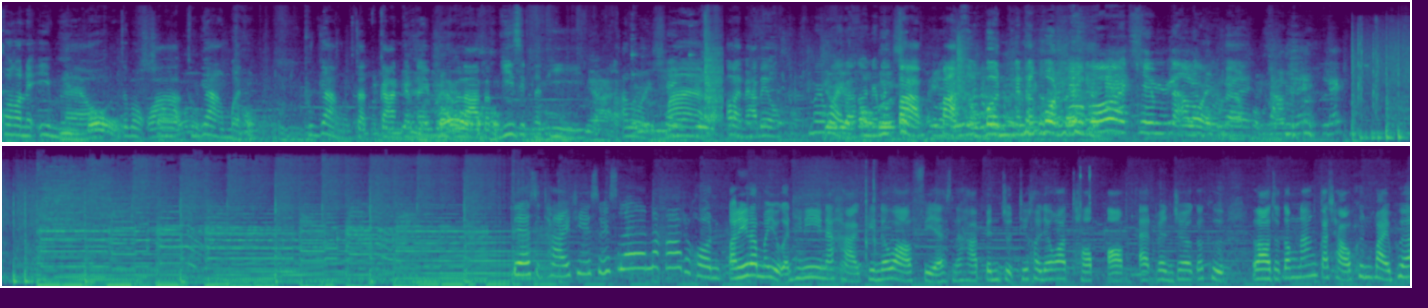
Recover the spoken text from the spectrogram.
คนตอนนี้อิ่มแล้ว จะบอกว่าทุกอย่างเหมือนทุกอย่างจัดการกันในเวลาแบบ 20 นาที อร่อยมาก อร่อยไหมคะเบล ไม่ไหวแล้วตอนนี้มือปากปากคือเบิร์นกันทั้งหมดเลยโอ้ยเค็มแต่อร่อยเเดย์สุดท้ายที่สวิตเซอร์แลนด์นะคะทุกคน ตอนนี้เรามาอยู่กันที่นี่นะคะ Grindelwald f i e s นะคะ เป็นจุดที่เขาเรียกว่า Top of Adventure ก็คือเราจะต้องนั่งกระเช้าขึ้นไปเพื่อ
